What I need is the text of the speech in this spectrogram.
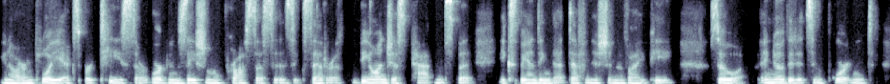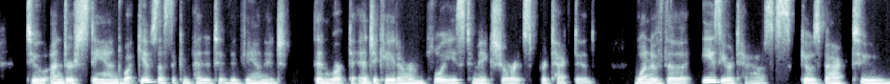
you know our employee expertise our organizational processes et cetera beyond just patents but expanding that definition of ip so i know that it's important to understand what gives us a competitive advantage, then work to educate our employees to make sure it's protected. One of the easier tasks goes back to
